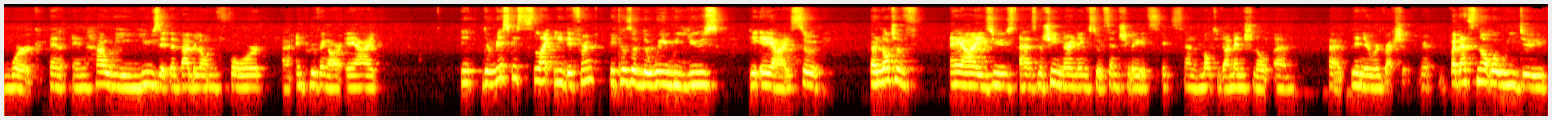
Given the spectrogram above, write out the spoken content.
work and, and how we use it at Babylon for uh, improving our AI, it, the risk is slightly different because of the way we use the AI. So a lot of AI is used as machine learning, so essentially it's it's kind of multidimensional um, uh, linear regression. But that's not what we do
